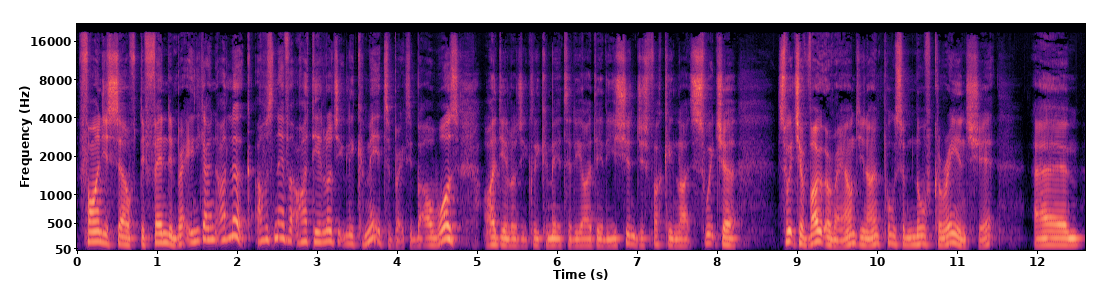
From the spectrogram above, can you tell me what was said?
find yourself defending Brexit, and you're going, "Oh, look, I was never ideologically committed to Brexit, but I was ideologically committed to the idea that you shouldn't just fucking like switch a switch a vote around, you know, pull some North Korean shit." Um,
